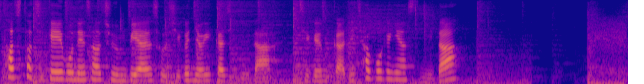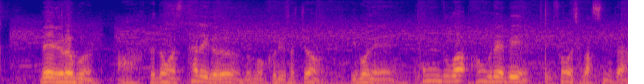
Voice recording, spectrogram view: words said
터치터치 게임온에서 준비할 소식은 여기까지입니다. 지금까지 차보경이었습니다. 네 여러분. 아 그동안 스타리그 너무 그리웠었죠? 이번에 콩두와 헝그랩이 손을 잡았습니다.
